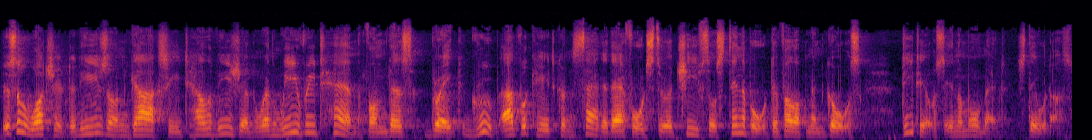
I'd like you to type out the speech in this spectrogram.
You're still watching the news on Galaxy Television. When we return from this break, group advocate concerted efforts to achieve sustainable development goals. Details in a moment. Stay with us.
